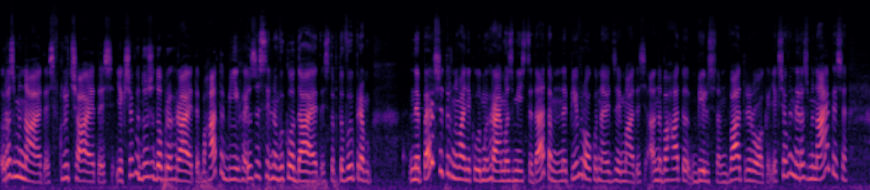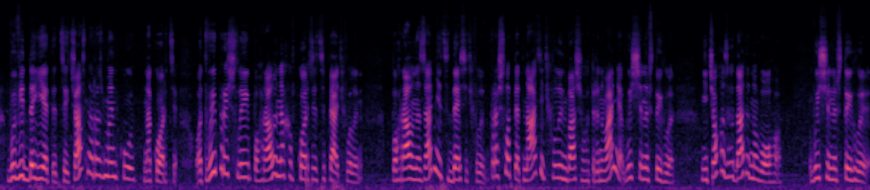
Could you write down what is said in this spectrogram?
розминаєтесь, включаєтесь. Якщо ви дуже добре граєте, багато бігаєте, дуже сильно викладаєтесь, тобто ви прям. Не перше тренування, коли ми граємо з місця, да, там не півроку навіть займатися, а набагато більше, там 2-3 роки. Якщо ви не розминаєтеся, ви віддаєте цей час на розминку на корті. От ви прийшли, пограли на хавкорті, це 5 хвилин, пограли на задній, це 10 хвилин. Пройшло 15 хвилин вашого тренування, ви ще не встигли нічого згадати нового. Ви ще не встигли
